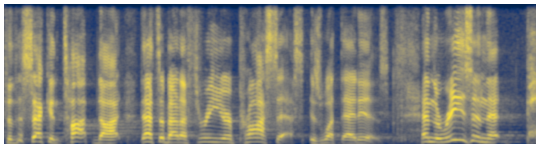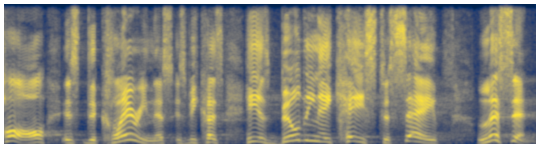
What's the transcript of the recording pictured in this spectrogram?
to the second top dot, that's about a three year process, is what that is. And the reason that Paul is declaring this is because he is building a case to say, listen,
